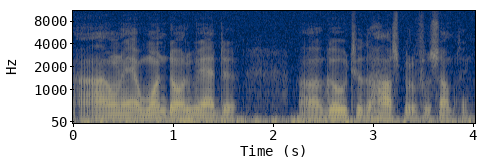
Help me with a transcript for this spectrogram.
I only had one daughter who had to uh, go to the hospital for something,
